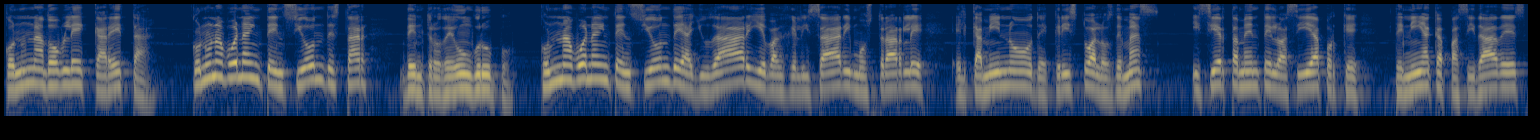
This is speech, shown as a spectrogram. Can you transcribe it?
con una doble careta con una buena intención de estar dentro de un grupo, con una buena intención de ayudar y evangelizar y mostrarle el camino de Cristo a los demás. Y ciertamente lo hacía porque tenía capacidades,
